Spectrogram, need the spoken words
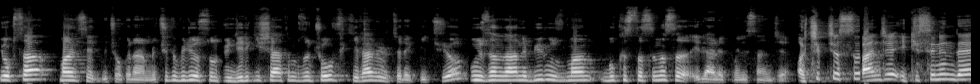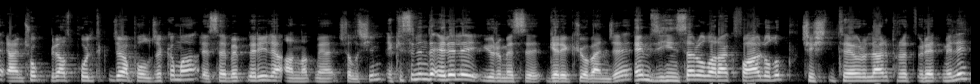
yoksa mindset mi çok önemli? Çünkü biliyorsun gündelik iş hayatımızın çoğu fikirler yürüterek geçiyor. Bu yüzden de hani bir uzman bu kıstası nasıl ilerletmeli sence? Açıkçası bence ikisinin de yani çok biraz politik bir cevap olacak ama sebepleriyle anlatmaya çalışayım. İkisinin de el ele yürümesi gerekiyor bence. Hem zihinsel olarak faal olup çeşitli teoriler prat- üretmeli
